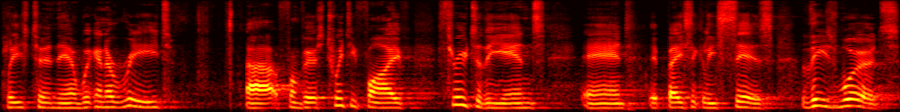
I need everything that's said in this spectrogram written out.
please turn there. We're going to read uh, from verse 25 through to the end, and it basically says these words.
